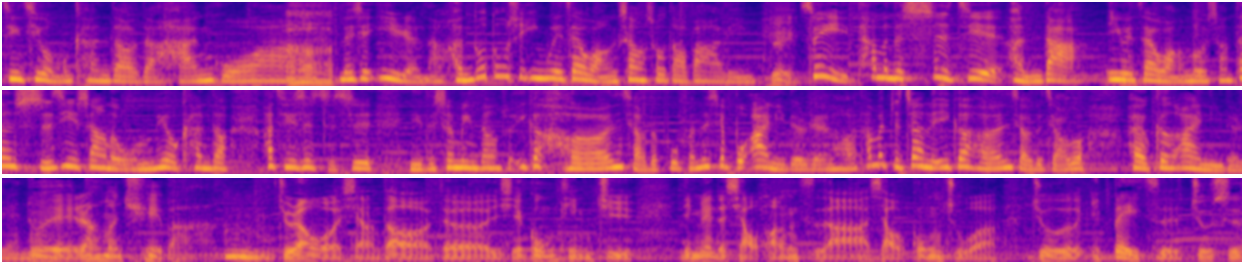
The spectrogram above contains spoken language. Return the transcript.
近期我们看到的韩国啊啊那些艺人啊，很多都是因为在网上受到霸凌。对所以他们的世界很大，因为在网络上，但实际上呢，我们没有看到，他其实只是你的生命当中一个很小的部分。那些不爱你的人哈，他们只占了一个很小的角落，还有更爱你的人、啊。，对，让他们去吧。嗯，就让我想到的一些宫廷剧里面的小皇子啊、小公主啊，就一辈子就是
